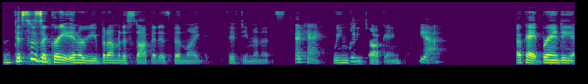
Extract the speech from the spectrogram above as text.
this was a great interview, but I'm going to stop it. It's been like 50 minutes. Okay. We can keep talking. Yeah. Okay, Brandy,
